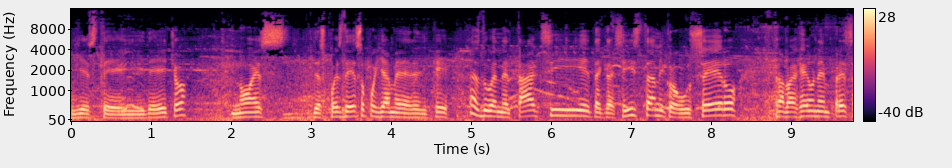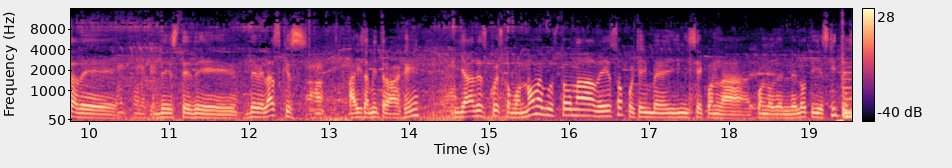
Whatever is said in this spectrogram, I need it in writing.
Y este, y de hecho, no es después de eso pues ya me dediqué estuve en el taxi taxista microbusero trabajé en una empresa de, de este de, de Velázquez. Ahí también trabajé. Y ya después como no me gustó nada de eso pues ya inicié con la con lo del elote y esquites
